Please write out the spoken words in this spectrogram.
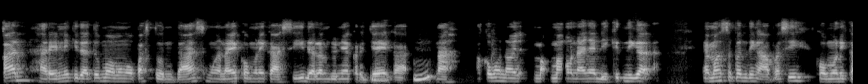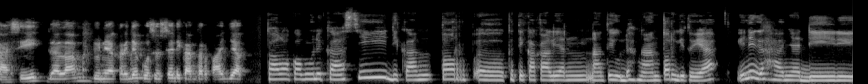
Kan hari ini kita tuh mau mengupas tuntas mengenai komunikasi dalam dunia kerja ya Kak. Hmm? Nah, aku mau nanya, mau nanya dikit nih Kak emang sepenting apa sih komunikasi dalam dunia kerja khususnya di kantor pajak? Kalau komunikasi di kantor e, ketika kalian nanti udah ngantor gitu ya, ini gak hanya di, di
